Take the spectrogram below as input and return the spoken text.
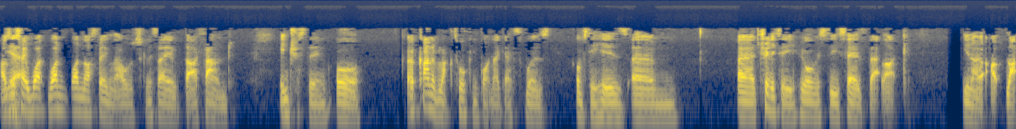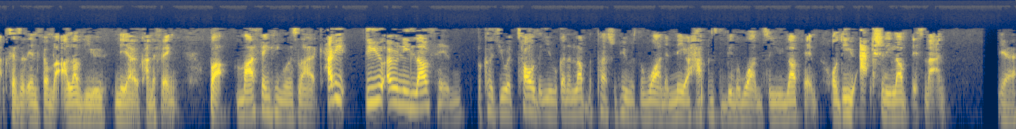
I was Yeah. gonna say one, one, one last thing that I was gonna say that I found interesting or a kind of like talking point, I guess, was obviously his, um, uh, Trinity, who obviously says that like, you know, uh, like says at the end of the film, like, I love you, Neo kind of thing. But my thinking was like, have you, do you only love him because you were told that you were going to love the person who was the one and Neo happens to be the one, so you love him? Or do you actually love this man? yeah.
